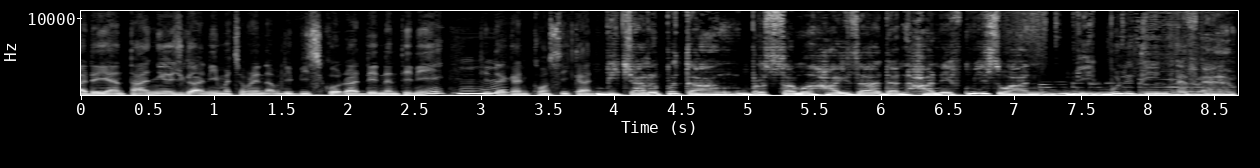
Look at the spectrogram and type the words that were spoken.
ada yang tanya juga ni macam mana nak beli biskut Radin nanti ni. Mhm. Kita akan kongsikan. Bicara petang bersama Haiza dan Hanif Miswan di Bulletin FM.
